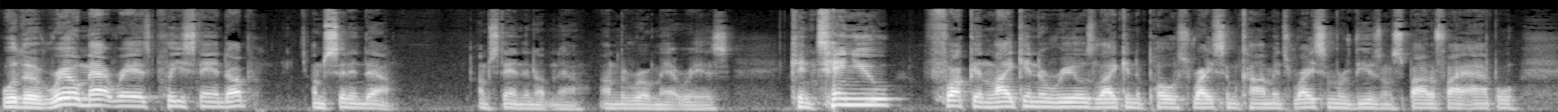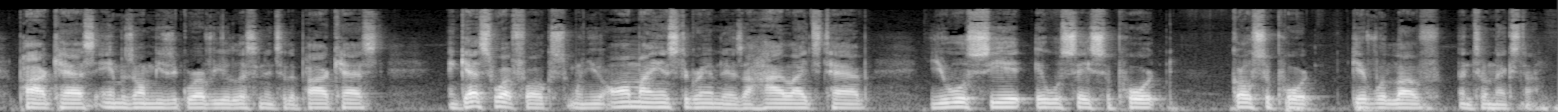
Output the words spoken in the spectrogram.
Will the real Matt Reyes please stand up? I'm sitting down. I'm standing up now. I'm the real Matt Reyes. Continue fucking liking the reels, liking the posts, write some comments, write some reviews on Spotify, Apple Podcasts, Amazon Music, wherever you're listening to the podcast. And guess what, folks? When you're on my Instagram, there's a highlights tab. You will see it. It will say support. Go support. Give with love. Until next time.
